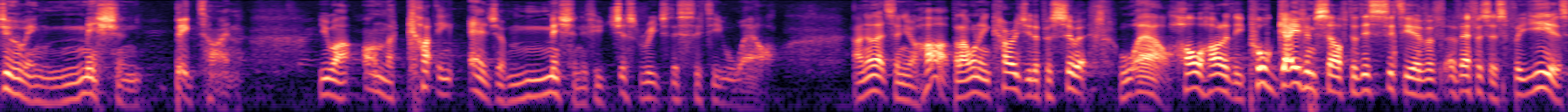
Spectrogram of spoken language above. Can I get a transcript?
doing mission big time. You are on the cutting edge of mission if you just reach this city well. I know that's in your heart, but I want to encourage you to pursue it well, wholeheartedly. Paul gave himself to this city of, of, Ephesus for years.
